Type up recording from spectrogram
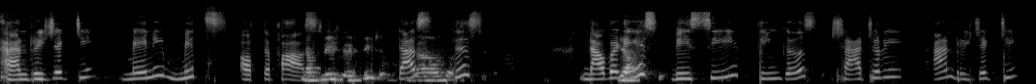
and rejecting many myths of the Now past. please repeat. Does Now, this nowadays we see thinkers shattering and rejecting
